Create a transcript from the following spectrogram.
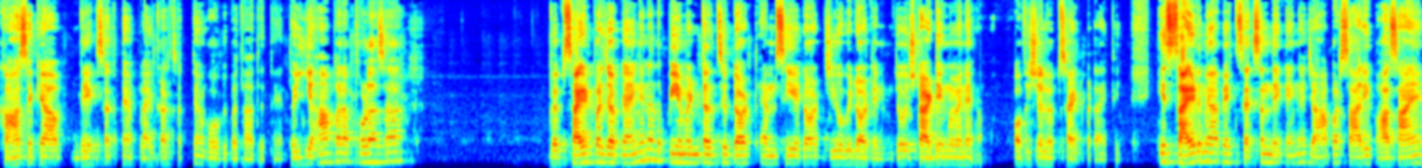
कहाँ से क्या आप देख सकते हैं अप्लाई कर सकते हैं, वो भी बता देते हैं। तो यहाँ पर आप थोड़ा सा वेबसाइट पर जब जाएँगे ना तो P M internship dot M C A dot G O V dot in जो स्टार्टिंग में मैंने ऑफिशियल वेबसाइट पर आई थी। इस साइड में आप एक सेक्शन देखेंगे जहाँ पर सारी भाषाएँ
